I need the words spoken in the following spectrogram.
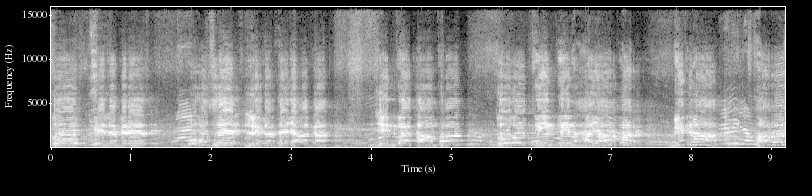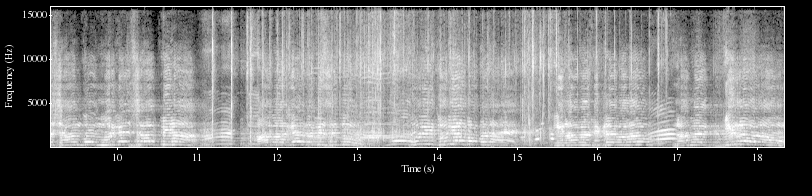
तो पहले मेरे बहुत से लीडर थे यहाँ का, जिनका काम था दो दो तीन तीन हज़ार पर बिकना। हर रोज शाम को मुर्गे शराब पीना अब आ रवि सिद्धू पूरी दुनिया को पता है कि ना मैं बिकने वाला हूँ ना मैं गिरने वाला हूँ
